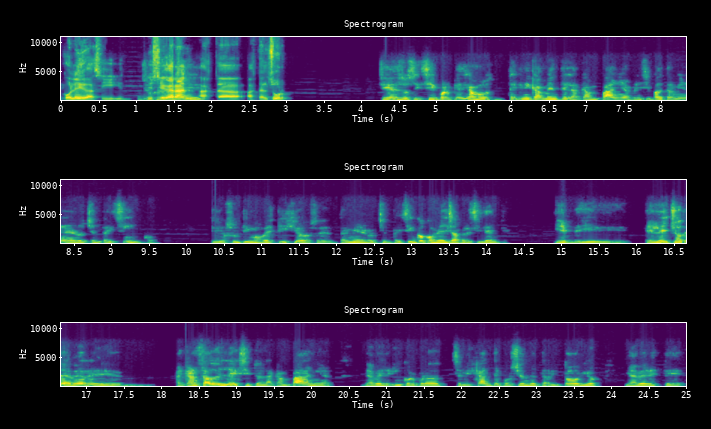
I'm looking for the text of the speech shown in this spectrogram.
colegas y, llegarán hasta, hasta el sur. Sí, eso sí, sí, porque digamos, técnicamente la campaña principal termina en el 85. Y los últimos vestigios eh, terminan en el 85 con él ya presidente. Y, el hecho de haber eh, alcanzado el éxito en la campaña, de haber incorporado semejante porción de territorio y haber este,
